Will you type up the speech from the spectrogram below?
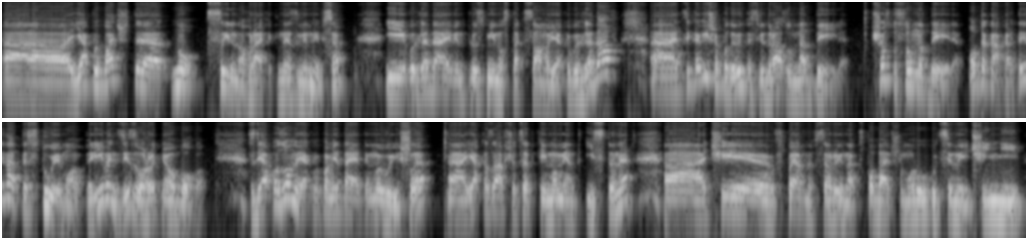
А, як ви бачите, ну, сильно графік не змінився. І виглядає він плюс-мінус так само, як і виглядав. А, цікавіше подивитись відразу на дейлі. Що стосовно Дейля, от така картина, тестуємо рівень зі зворотнього боку. З діапазону, як ви пам'ятаєте, ми вийшли. Е, Я казав, що це такий момент істини. Е, Чи впевнився ринок в подальшому руху ціни чи ні.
